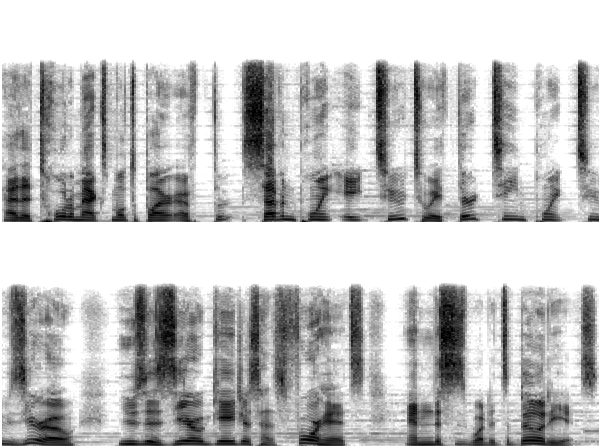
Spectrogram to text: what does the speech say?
has a total max multiplier of 7.82 to a 13.20, uses 0 gauges, has 4 hits, and this is what its ability is.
